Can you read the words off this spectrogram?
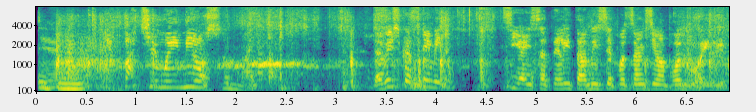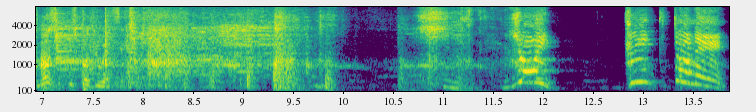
Паче му и милостно, мајко. Да вишка сними. Ција и сателита, а ми се под санкцијама подвоили. Носи ти шкоти уеце. Јој! Клинктоне!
